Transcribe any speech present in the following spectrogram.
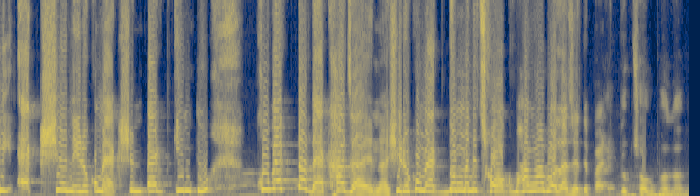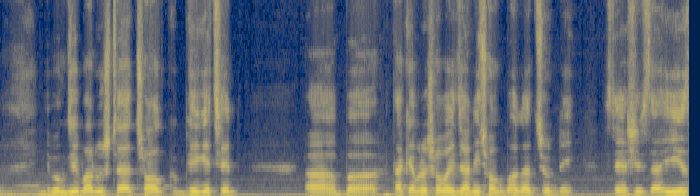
সেই অ্যাকশন এরকম অ্যাকশন প্যাক কিন্তু খুব একটা দেখা যায় না। সেরকম একদম মানে ছক ভাঙা বলা যেতে পারে। একদম ছক ভাঙা। এবং যে মানুষটা ছক ভেঙেছেন তাকে আমরা সবাই জানি ছক ভাঙার জন্যে। Snehashish da he is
